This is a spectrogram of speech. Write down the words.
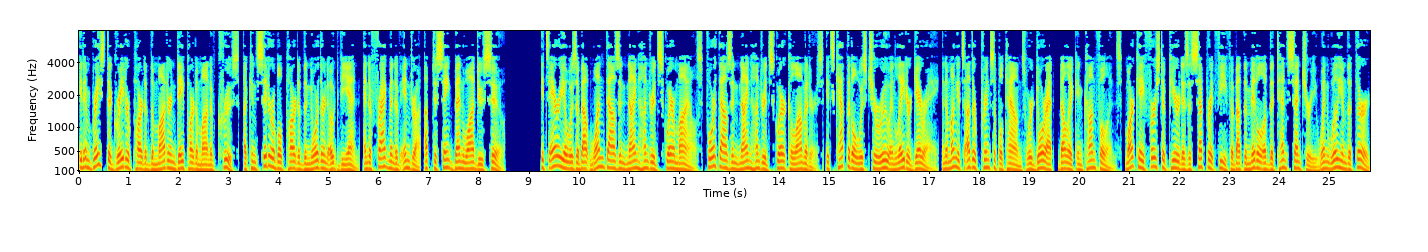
It embraced the greater part of the modern département of Creuse, a considerable part of the northern Haute-Vienne, and a fragment of Indre, up to Saint-Benoît-du-Sault. Its area was about 1900 square miles, 4900 square kilometers. Its capital was Charroux and later Guéret, and among its other principal towns were Dorat, Bellac and Confolens. Marche first appeared as a separate fief about the middle of the 10th century when William III,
